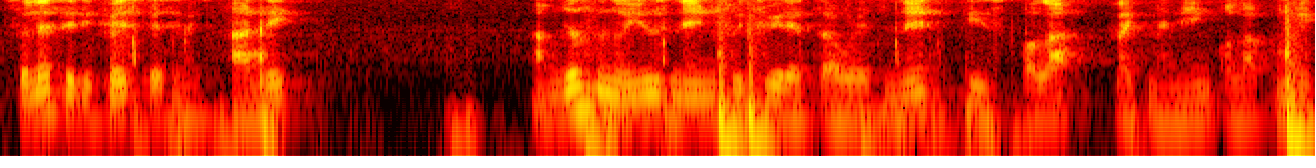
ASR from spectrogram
So let's say the first person is Ade. I'm just going to use names with three letter words. Next is Ola, like my name, Olakunle.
